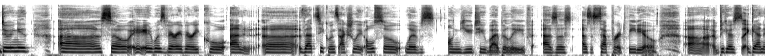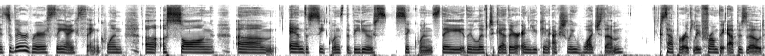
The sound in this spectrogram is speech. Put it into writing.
doing it. Uh, so it, it was very, very cool. And uh, that sequence actually also lives on YouTube, I believe, as a as a separate video, uh, because again, it's a very rare thing. I think when uh, a song um, and the sequence, the video s- sequence, they they live together, and you can actually watch them separately from the episode,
